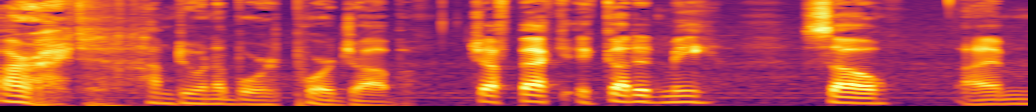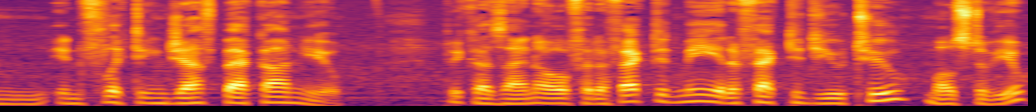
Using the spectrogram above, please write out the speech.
All right, I'm doing a poor, poor job. Jeff Beck, it gutted me, so I'm inflicting Jeff Beck on you. Because I know if it affected me, it affected you too, most of you.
